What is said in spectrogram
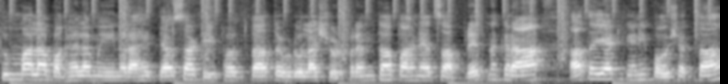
तुम्हाला बघायला मिळणार आहे. त्यासाठी फक्त आता व्हिडिओला शेवटपर्यंत पाहण्याचा प्रयत्न करा. आता या ठिकाणी पाहू शकता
